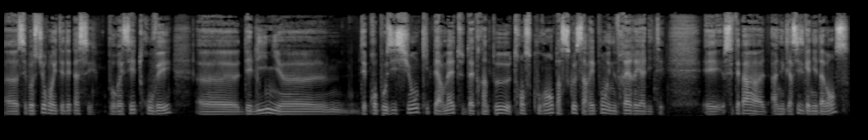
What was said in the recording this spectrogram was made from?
euh, ces postures ont été dépassées pour essayer de trouver euh, des lignes, euh, des propositions qui permettent d'être un peu transcourant parce que ça répond à une vraie réalité. Et c'était pas un exercice gagné d'avance,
